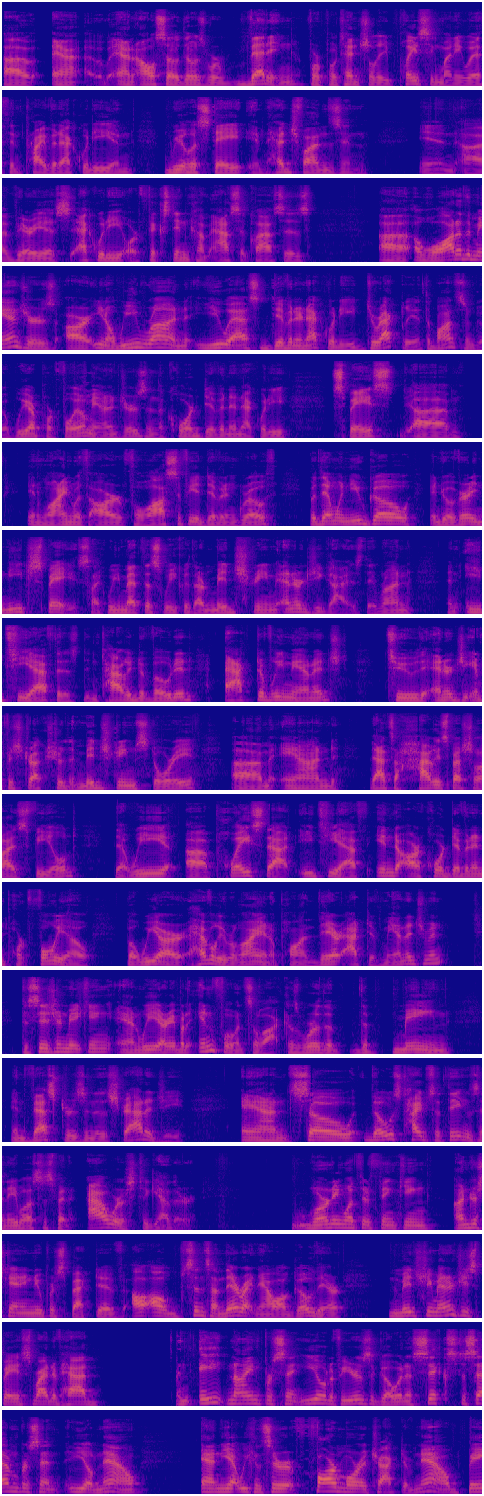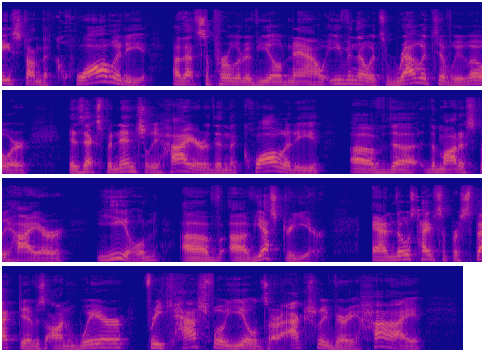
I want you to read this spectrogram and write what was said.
uh, and, also those we're vetting for potentially placing money with in private equity and real estate, and hedge funds, and in uh, various equity or fixed income asset classes. Uh, a lot of the managers are, you know, we run U.S. dividend equity directly at the Bahnsen Group. We are portfolio managers in the core dividend equity space um, in line with our philosophy of dividend growth. But then when you go into a very niche space, like we met this week with our midstream energy guys, they run an ETF that is entirely devoted actively managed to the energy infrastructure, the midstream story, um, and that's a highly specialized field that we uh, place that ETF into our core dividend portfolio, but we are heavily reliant upon their active management, decision making, and we are able to influence a lot because we're the, the main investors into the strategy. And so those types of things enable us to spend hours together learning what they're thinking, understanding new perspective. I'll, I'll, since I'm there right now, I'll go there. The midstream energy space might have had an eight nine percent yield a few years ago and a six to seven percent yield now, and yet we consider it far more attractive now based on the quality of that superlative yield now, even though it's relatively lower, is exponentially higher than the quality of the the modestly higher yield of of yesteryear. And those types of perspectives on where free cash flow yields are actually very high,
